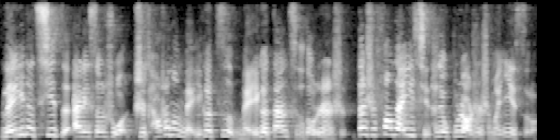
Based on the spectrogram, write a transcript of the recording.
雷伊的妻子艾莉森说，纸条上的每一个字、每一个单词他都认识，但是放在一起他就不知道这是什么意思了。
